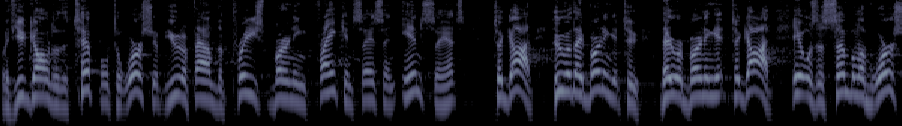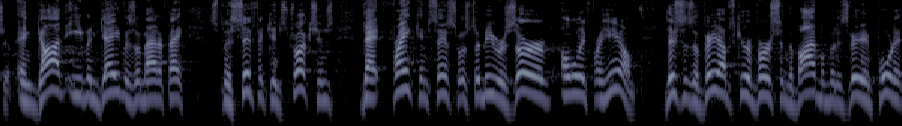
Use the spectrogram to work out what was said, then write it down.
Well, if you'd gone to the temple to worship, you would have found the priest burning frankincense and incense to God. Who were they burning it to? They were burning it to God. It was a symbol of worship. And God even gave, as a matter of fact, specific instructions that frankincense was to be reserved only for Him. This is a very obscure verse in the Bible, but it's very important.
